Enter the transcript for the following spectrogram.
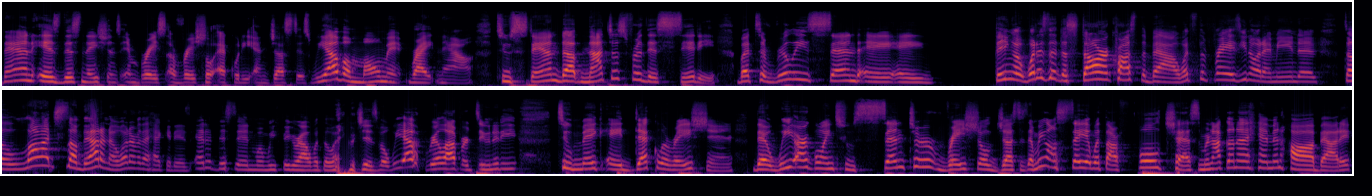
than is this nation's embrace of racial equity and justice. We have a moment right now to stand up not just for this city but to really send a, a thing of what is it? The star across the bow. What's the phrase? You know what i mean? To, to launch something. I don't know whatever the heck it is. Edit this in when we figure out what the language is. But we have real opportunity to make a declaration that we are going to center racial justice. And we're going to say it with our full chest. And we're not going to hem and haw about it.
